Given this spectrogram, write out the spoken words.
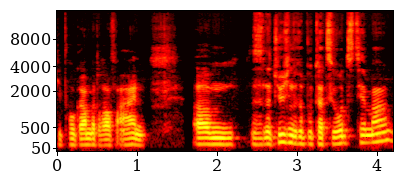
die Programme drauf ein. Ähm, das ist natürlich ein Reputationsthema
